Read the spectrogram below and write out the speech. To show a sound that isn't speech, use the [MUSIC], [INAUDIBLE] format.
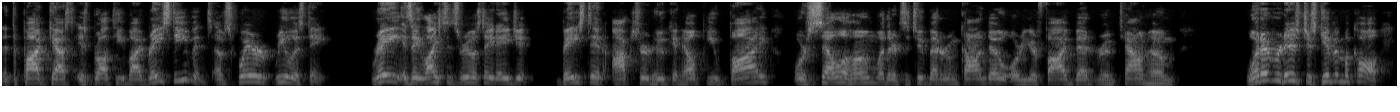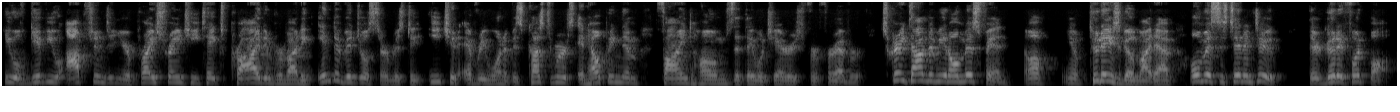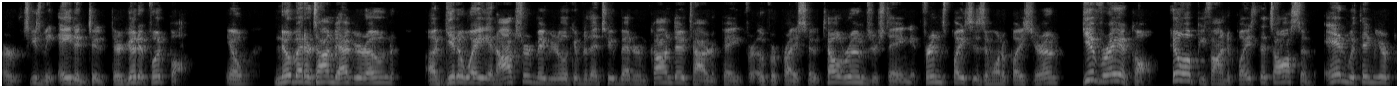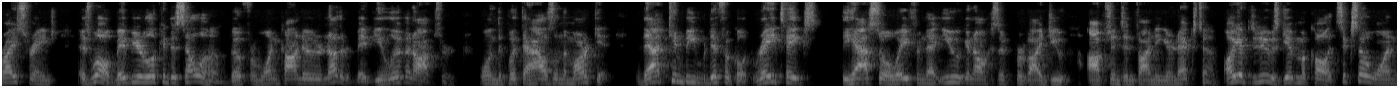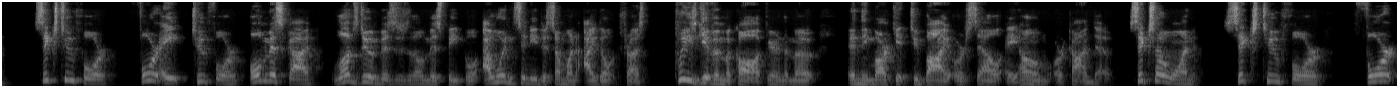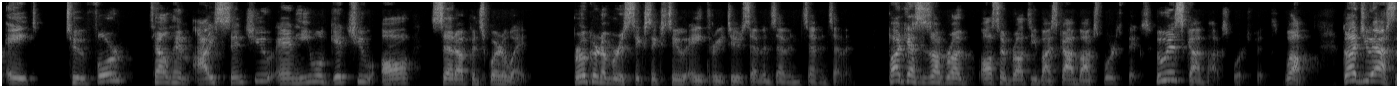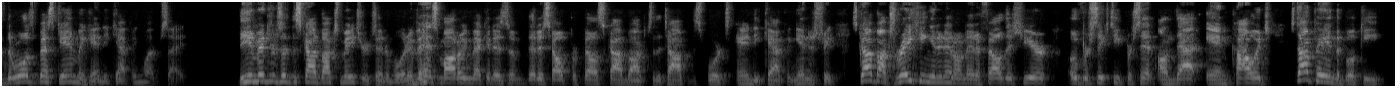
that the podcast is brought to you by Ray Stevens of Square Real Estate. Ray is a licensed real estate agent based in Oxford who can help you buy or sell a home, whether it's a two bedroom condo or your five bedroom townhome. Whatever it is, just give him a call. He will give you options in your price range. He takes pride in providing individual service to each and every one of his customers and helping them find homes that they will cherish for forever. It's a great time to be an Ole Miss fan. Oh, you know, two days ago might have. Ole Miss is 10 and 2. They're good at football, or excuse me, 8 and 2. They're good at football you know, no better time to have your own uh, getaway in Oxford. Maybe you're looking for that two bedroom condo, tired of paying for overpriced hotel rooms or staying at friends' places and want a place of your own. Give Ray a call. He'll help you find a place that's awesome and within your price range as well. Maybe you're looking to sell a home, go from one condo to another. Maybe you live in Oxford, wanting to put the house on the market. That can be difficult. Ray takes the hassle away from that. You can also provide you options in finding your next home. All you have to do is give him a call at 601 624 4824. Ole Miss guy loves doing business with Ole Miss people. I wouldn't send you to someone I don't trust. Please give him a call if you're in the mo- in the market to buy or sell a home or condo. 601 624 4824. Tell him I sent you and he will get you all set up and squared away. Broker number is 662 832 7777. Podcast is also brought to you by Skybox Sports Picks. Who is Skybox Sports Picks? Well, glad you asked. The world's best gambling handicapping website. The inventors of the Skybox Matrix interval, an advanced modeling mechanism that has helped propel Skybox to the top of the sports handicapping industry. Skybox raking it in on NFL this year, over 60% on that and college. Stop paying the bookie.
